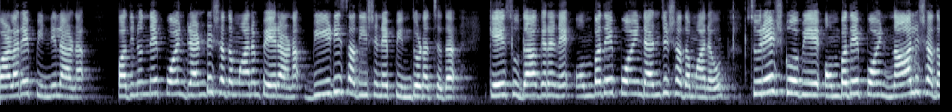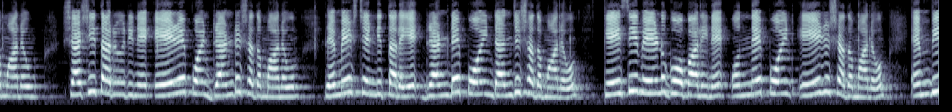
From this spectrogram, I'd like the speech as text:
വളരെ പിന്നിലാണ്. പതിനൊന്ന് പോയിന്റ് രണ്ട് ശതമാനം പേരാണ് വി ഡി സതീശനെ പിന്തുണച്ചത്. കെ സുധാകരനെ ഒമ്പത് പോയിന്റ് അഞ്ച് ശതമാനവും സുരേഷ് ഗോപിയെ ഒമ്പത് പോയിന്റ് നാല് ശതമാനവും ശശി തരൂരിനെ ഏഴ് പോയിന്റ് രണ്ട് ശതമാനവും രമേശ് ചെന്നിത്തലയെ രണ്ട് പോയിന്റ് അഞ്ച് ശതമാനവും കെ സി വേണുഗോപാലിനെ ഒന്ന് പോയിന്റ് ഏഴ് ശതമാനവും എം വി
